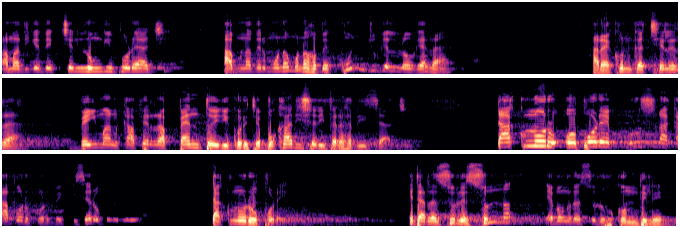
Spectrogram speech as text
আমাদিকে দেখছেন লুঙ্গি পড়ে আছি, আপনাদের মনে মনে হবে কোন যুগের লোকেরা। আর এখনকার ছেলেরা বেইমান কাফেররা প্যান্ট তৈরি করেছে, বুখারি শরীফের হাদিসে আছে। টাকনুর ওপরে পুরুষরা কাপড় পরবে। কিসের ওপরে? টাকনুর ওপরে। এটা রসুলের সুন্নত এবং রসুল হুকুম দিলেন।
